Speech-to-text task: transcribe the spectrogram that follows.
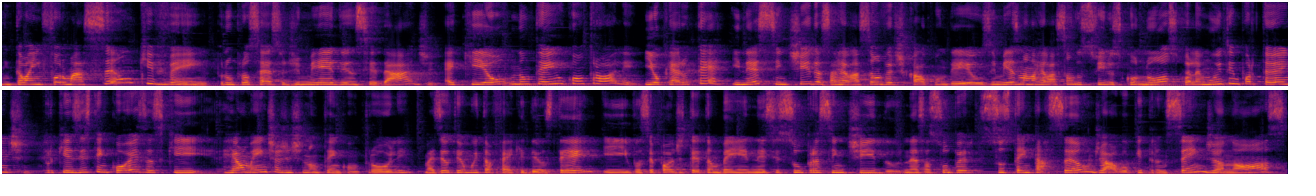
Então, a informação que vem por um processo de medo e ansiedade é que eu não tenho controle e eu quero ter. E nesse sentido, essa relação vertical com Deus e mesmo na relação dos filhos conosco, ela é muito importante, porque existem coisas que realmente a gente não tem controle, mas eu tenho muita fé que Deus tem e você pode ter também nesse supra sentido, nessa super sustentação de algo que transcende a nós,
